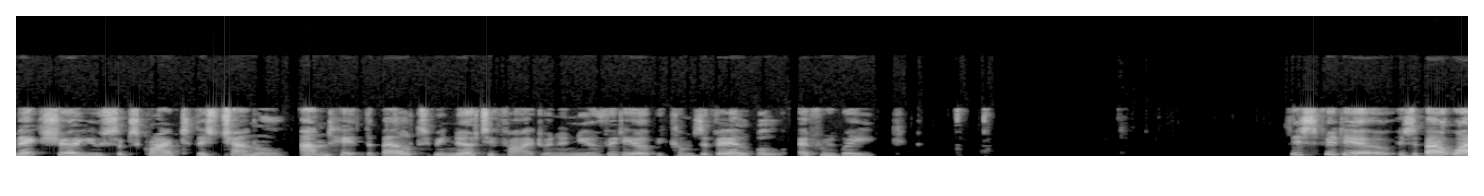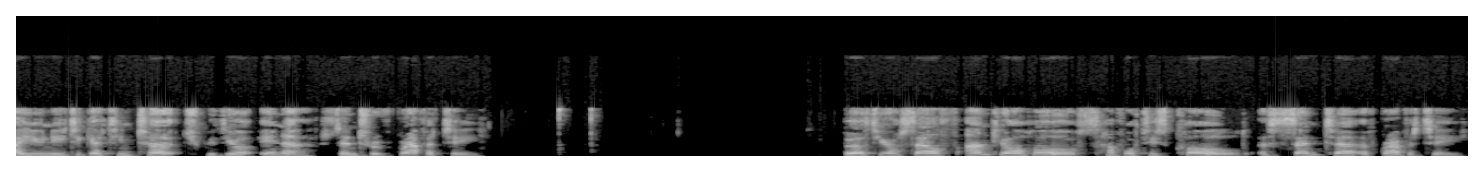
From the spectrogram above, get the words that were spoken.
make sure you subscribe to this channel and hit the bell to be notified when a new video becomes available every week. This video is about why you need to get in touch with your inner centre of gravity. Both yourself and your horse have what is called a centre of gravity.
